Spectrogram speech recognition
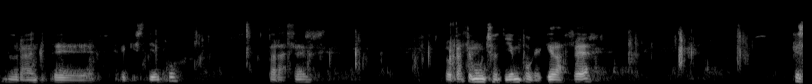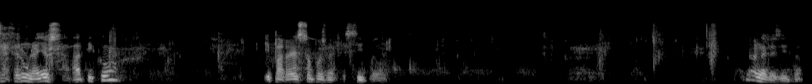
durante X tiempo para hacer lo que hace mucho tiempo que quiero hacer, que es hacer un año sabático para eso pues necesito, no necesito,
